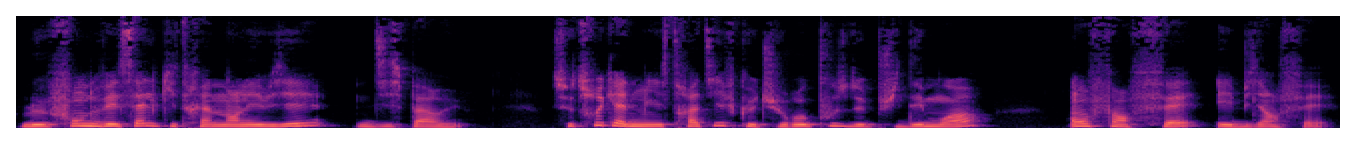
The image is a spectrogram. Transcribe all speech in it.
Le fond de vaisselle qui traîne dans l'évier, disparu. Ce truc administratif que tu repousses depuis des mois, enfin fait et bien fait.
